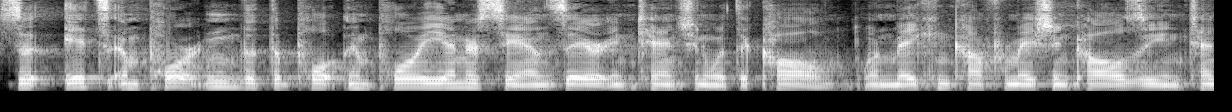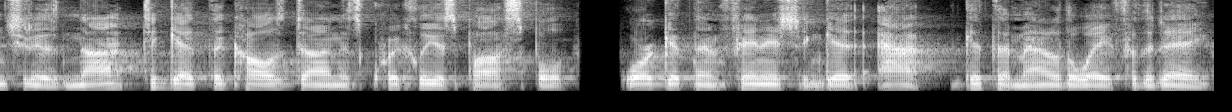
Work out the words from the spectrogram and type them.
So it's important that the employee understands their intention with the call. When making confirmation calls, the intention is not to get the calls done as quickly as possible or get them finished and get at, get them out of the way for the day.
